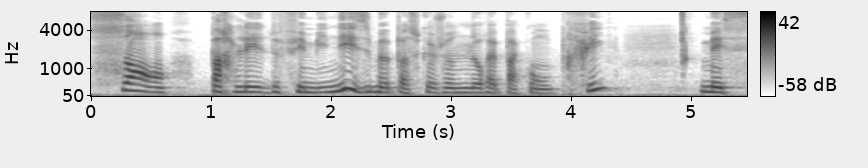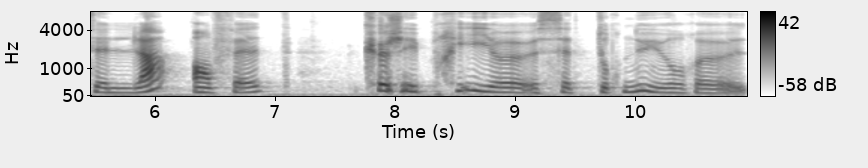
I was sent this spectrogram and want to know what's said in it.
sans parler de féminisme parce que je ne l'aurais pas compris, mais c'est là, en fait, que j'ai pris euh, cette tournure euh,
